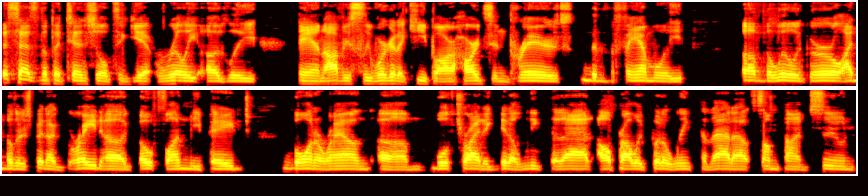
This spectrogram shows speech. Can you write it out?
this has the potential to get really ugly. And obviously, we're going to keep our hearts and prayers with the family of the little girl. I know there's been a great uh, GoFundMe page going around. Um, we'll try to get a link to that. I'll probably put a link to that out sometime soon.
